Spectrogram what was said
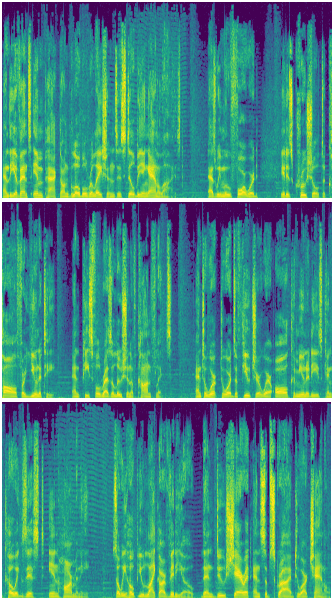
and the event's impact on global relations is still being analyzed. As we move forward, it is crucial to call for unity and peaceful resolution of conflicts, and to work towards a future where all communities can coexist in harmony. So we hope you like our video, then do share it and subscribe to our channel.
